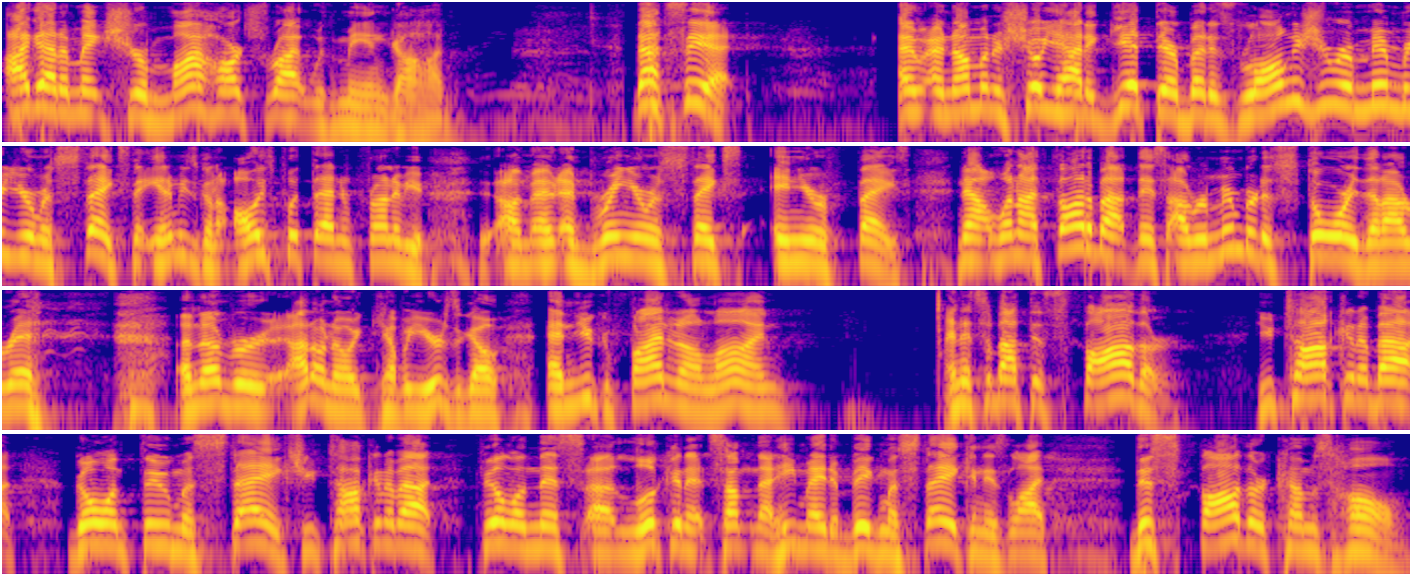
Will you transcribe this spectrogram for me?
I got to make sure my heart's right with me and God. That's it. And, and, I'm going to show you how to get there. But as long as you remember your mistakes, the enemy's going to always put that in front of you um, and, and, bring your mistakes in your face. Now, when I thought about this, I remembered a story that I read a number, I don't know, a couple years ago, and you can find it online. And it's about this father. You talking about going through mistakes. You talking about feeling this, uh, looking at something that he made a big mistake in his life. This father comes home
